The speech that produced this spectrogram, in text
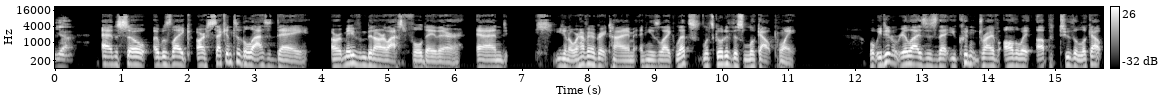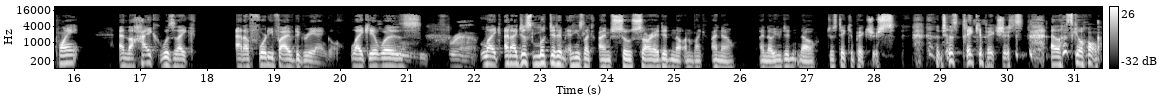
Yeah. And so it was like our second to the last day, or it may have even been our last full day there. And, you know, we're having a great time. And he's like, let's, let's go to this lookout point. What we didn't realize is that you couldn't drive all the way up to the lookout point, And the hike was like at a 45 degree angle. Like it was like, and I just looked at him and he's like, I'm so sorry. I didn't know. And I'm like, I know. I know you didn't know. Just take your pictures. Just take your pictures and let's go home.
